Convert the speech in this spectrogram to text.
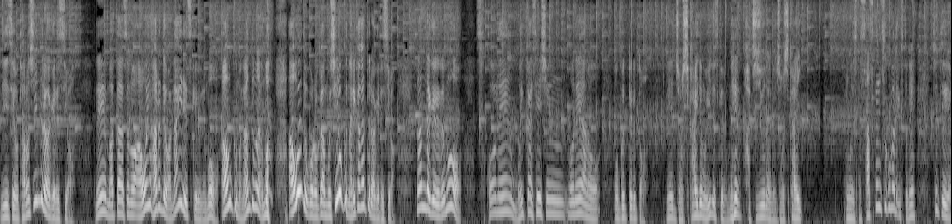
人生を楽しんでるわけですよ。ね、またその青い春ではないですけれども、青くもなんともない、もう青いどころかもう白くなりかかってるわけですよ。なんだけれども、そこをね、もう一回青春をね、あの、送ってると。ね、女子会でもいいですけどもね、80代の女子会。でもですけど、さすがにそこまで行くとね、ちょっとや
